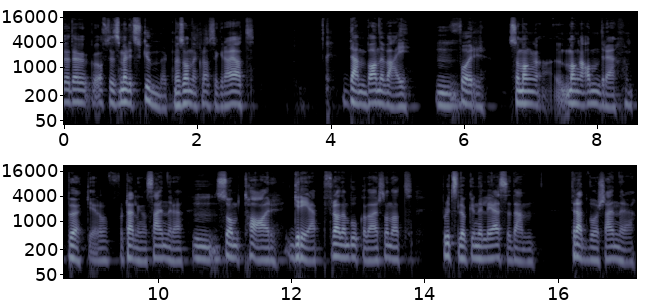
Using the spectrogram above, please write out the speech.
Det, det er ofte som er litt skummelt med sånne klassikere, er at de baner vei Mm. for så mange, mange andre bøker og fortellinger seinere Mm. som tar grep fra den boka der, sånn at plutselig å kunne lese den 30 år seinere,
